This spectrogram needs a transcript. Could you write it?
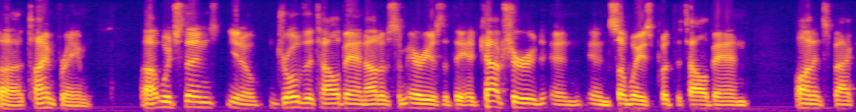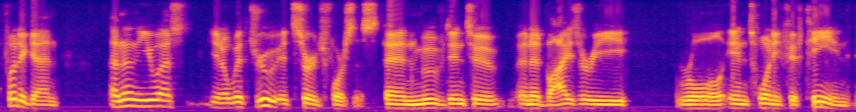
uh, timeframe, uh, which then you know drove the Taliban out of some areas that they had captured, and in some ways put the Taliban on its back foot again. And then the U.S. you know withdrew its surge forces and moved into an advisory role in 2015.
